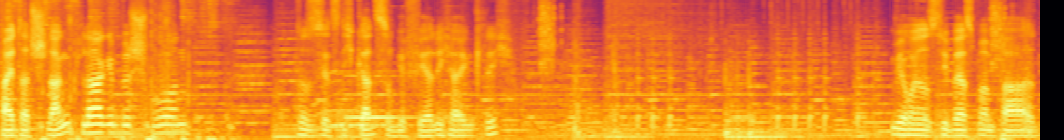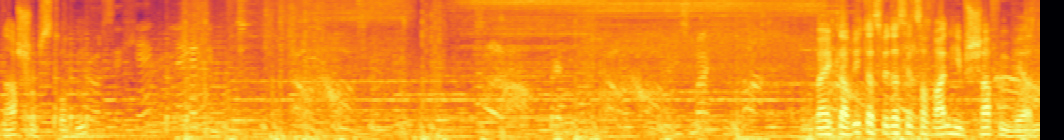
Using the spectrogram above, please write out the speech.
Feind hat Schlangenplage beschworen. Das ist jetzt nicht ganz so gefährlich eigentlich. Wir holen uns lieber erstmal ein paar Nachschubstruppen. Weil ich glaube nicht, dass wir das jetzt auf Anhieb schaffen werden.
